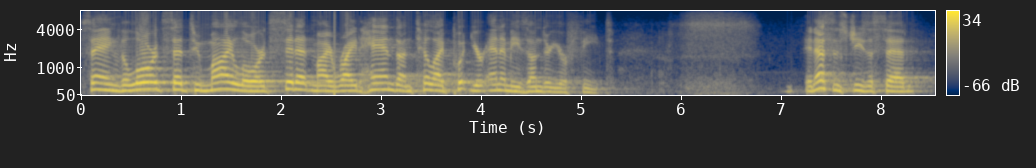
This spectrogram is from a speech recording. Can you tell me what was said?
Saying, The Lord said to my Lord, Sit at my right hand until I put your enemies under your feet. In essence, Jesus said,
